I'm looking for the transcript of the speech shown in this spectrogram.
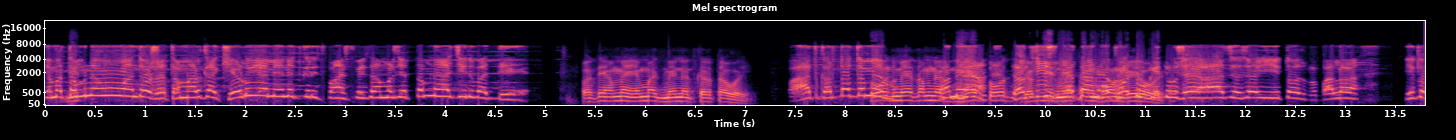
એમાં તમને હું વાંધો છે? તમારે કઈ ખેડૂએ મહેનત કરી પાંચ પૈસા મળશે તમને આશીર્વાદ દે. પછી અમે એમાં જ મહેનત કરતા હોય. વાત કરતા તમે મેં તમને મેં તો જગદીશ મહેતા કર્યો ખોટું કીધું છે આજ છે ઈ તો ભલે ઈ તો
